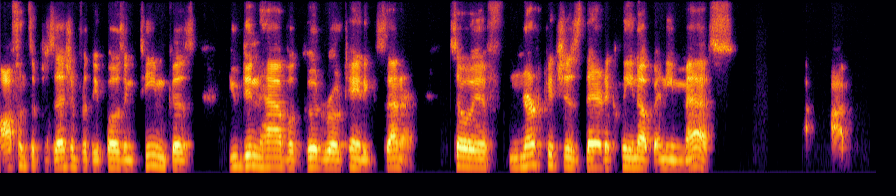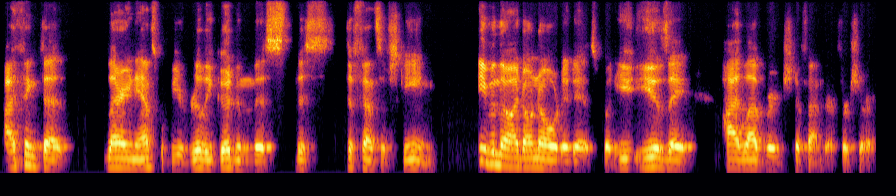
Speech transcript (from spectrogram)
offensive possession for the opposing team because you didn't have a good rotating center. So if Nurkic is there to clean up any mess, I, I think that Larry Nance will be really good in this this defensive scheme. Even though I don't know what it is, but he, he is a high leverage defender for sure.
